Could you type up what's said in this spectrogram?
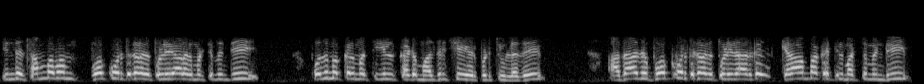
இந்த சம்பவம் போக்குவரத்து கழக தொழிலாளர் மட்டுமின்றி பொதுமக்கள் மத்தியில் கடும் அதிர்ச்சியை ஏற்படுத்தியுள்ளது. அதாவது போக்குவரத்து கழக தொழிலாளர்கள் கிளாம்பாக்கத்தில் மட்டுமின்றி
